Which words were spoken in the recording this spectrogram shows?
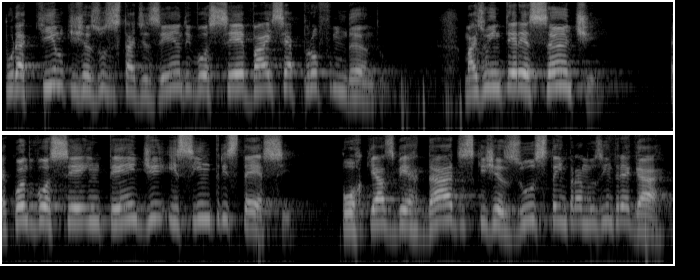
por aquilo que Jesus está dizendo e você vai se aprofundando. Mas o interessante é quando você entende e se entristece, porque as verdades que Jesus tem para nos entregar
